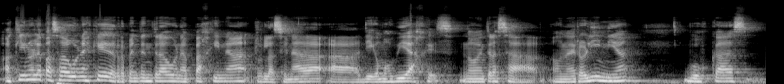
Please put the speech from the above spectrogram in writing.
Aquí no le ha pasado alguna vez que de repente he entrado a una página relacionada a, digamos, viajes, no entras a, una aerolínea, buscas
